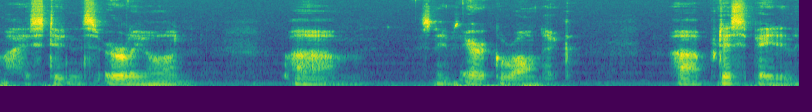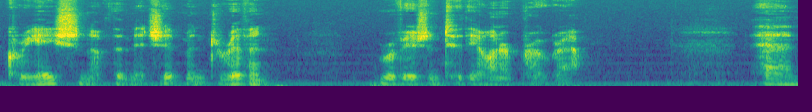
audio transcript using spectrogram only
my students early on, um, his name's Eric Goralnick, uh, participated in the creation of the midshipman driven revision to the honor program. And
